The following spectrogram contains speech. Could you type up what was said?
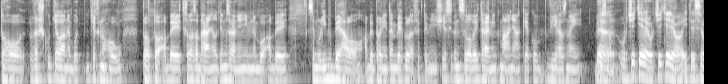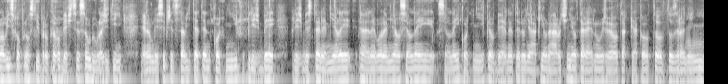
toho vršku těla nebo těch nohou, proto, aby třeba zabránil těm zraněním nebo aby se mu líp běhalo, aby pro ně ten běh byl efektivnější, jestli ten silový trénink má nějaký jako výrazný význam. Určitě, určitě jo, i ty silové schopnosti pro toho běžce jsou důležitý. Jenom když si představíte ten kotník, když, by, když byste neměli eh, nebo neměl silný, kotník, vběhnete do nějakého náročného terénu, že jo, tak jako to, to zranění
